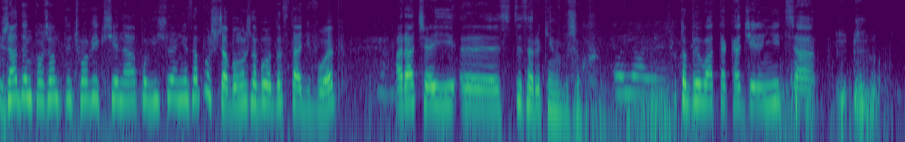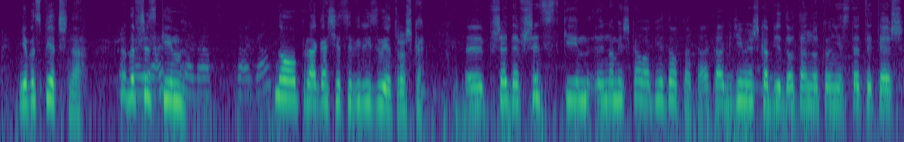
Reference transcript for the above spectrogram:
żaden porządny człowiek się na Powiśle nie zapuszcza, bo można było dostać w łeb, a raczej e, z scyzorykiem w brzuch. To była taka dzielnica niebezpieczna. Przede wszystkim, no Praga się cywilizuje troszkę. E, Przede wszystkim e, no, mieszkała biedota, tak? A gdzie mieszka biedota, no to niestety też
